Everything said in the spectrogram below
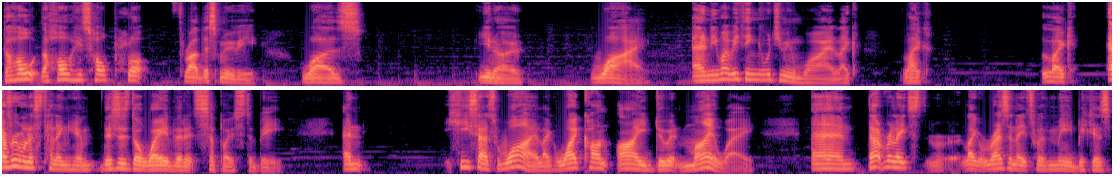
the whole, the whole, his whole plot throughout this movie was, you know, why, and you might be thinking, what do you mean why? Like, like, like everyone is telling him this is the way that it's supposed to be, and he says why like why can't i do it my way? And that relates like resonates with me because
